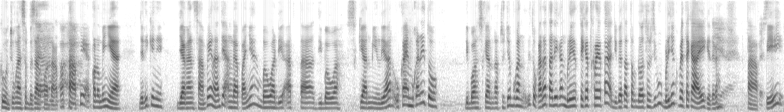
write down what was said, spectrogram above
keuntungan sebesar Secara- kontraktor, ah, ah. tapi ekonominya. Jadi gini, jangan sampai nanti anggapannya bahwa di atas di bawah sekian miliar UKM bukan itu. Di bawah sekian ratus juta bukan itu karena tadi kan beli tiket kereta juga tetap 200 ribu belinya ke PT KAI gitu kan. Iya. Tapi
